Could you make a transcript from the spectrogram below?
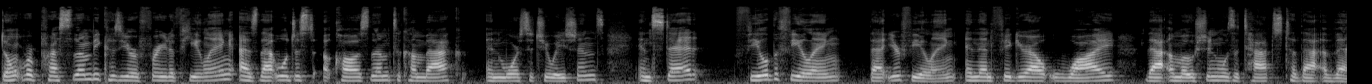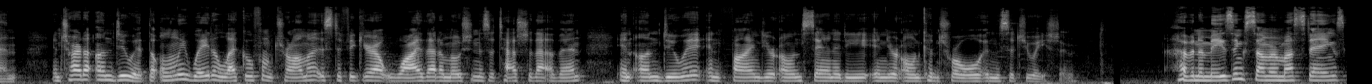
Don't repress them because you're afraid of healing, as that will just uh, cause them to come back in more situations. Instead, feel the feeling that you're feeling and then figure out why that emotion was attached to that event and try to undo it. The only way to let go from trauma is to figure out why that emotion is attached to that event and undo it and find your own sanity and your own control in the situation. Have an amazing summer, Mustangs.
